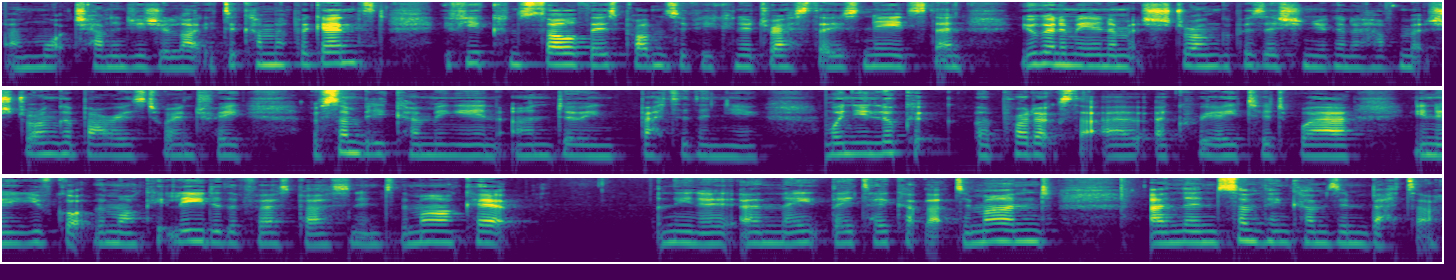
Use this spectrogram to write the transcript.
and what challenges you're likely to come up against. If you can solve those problems, if you can address those needs, then you're going to be in a much stronger position. You're going to have much stronger barriers to entry of somebody coming in and doing better than you. When you look at products that are, are created where you know you've got the market leader, the first person into the market, and you know and they they take up that demand and then something comes in better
